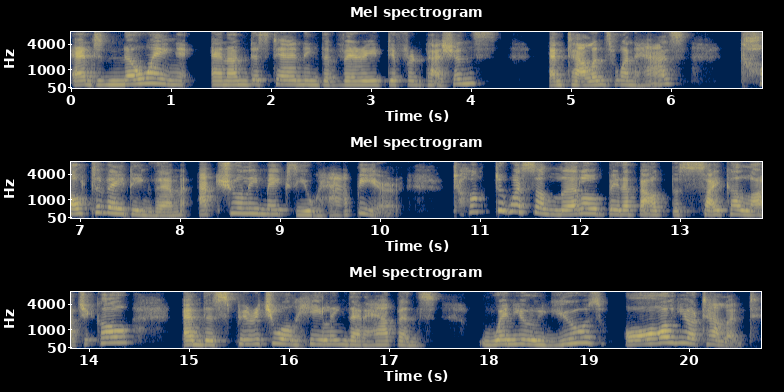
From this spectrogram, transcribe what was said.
And knowing and understanding the very different passions and talents one has, cultivating them actually makes you happier. Talk to us a little bit about the psychological and the spiritual healing that happens when you use all your talent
